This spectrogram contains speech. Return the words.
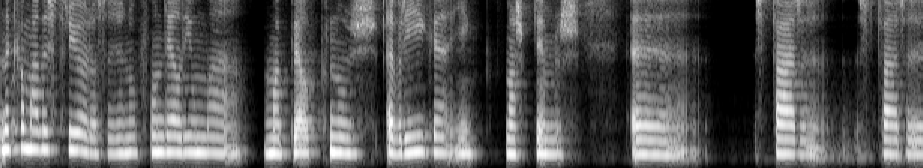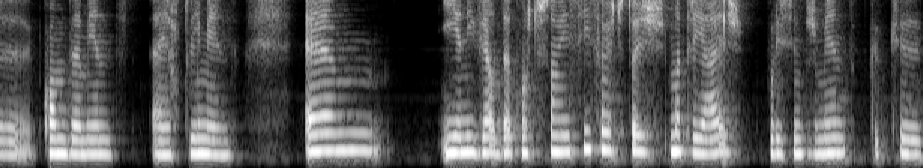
na camada exterior, ou seja, no fundo é ali uma, uma pele que nos abriga e em que nós podemos uh, estar, estar uh, comodamente em recolhimento. Um, e a nível da construção em si, são estes dois materiais, por e simplesmente, que, que,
